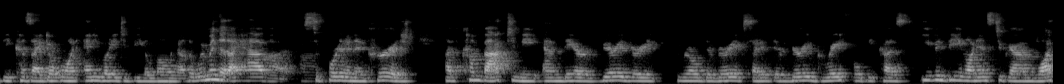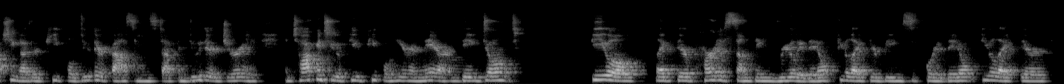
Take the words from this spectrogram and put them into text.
because I don't want anybody to be alone. Now, the women that I have uh, supported and encouraged have come back to me and they are very, very thrilled. They're very excited. They're very grateful because even being on Instagram, watching other people do their fasting and stuff and do their journey and talking to a few people here and there, they don't feel like they're part of something really. They don't feel like they're being supported. They don't feel like they're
